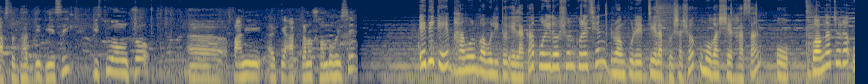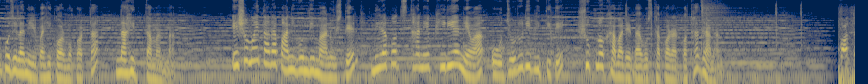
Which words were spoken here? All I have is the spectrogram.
রাস্তার ধার দিয়ে দিয়েছি। কিছু অংশ পানি আর কি আটকানো সম্ভব হয়েছে। এদিকে ভাঙর কবলিত এলাকা পরিদর্শন করেছেন রংপুরের জেলা প্রশাসক মোবাশ্বের হাসান ও গঙ্গাচড়া উপজেলা নির্বাহী কর্মকর্তা নাহিদ তামান্না। এ সময় তারা পানিবন্দী মানুষদের নিরাপদ স্থানে ফিরিয়ে নেওয়া ও জরুরি ভিত্তিতে শুকনো খাবারের ব্যবস্থা করার কথা জানান। গত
